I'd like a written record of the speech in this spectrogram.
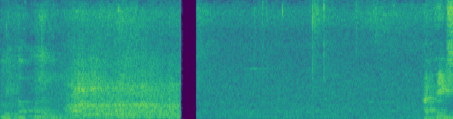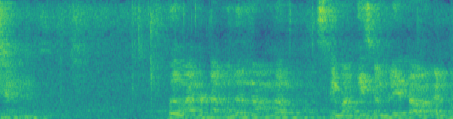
ദുഃഖം അധ്യക്ഷൻ ബഹുമാനപ്പെട്ട മുതിർന്ന അംഗം ശ്രീ വർഗീസ് വെമ്പിളിയത്ത് അവർ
